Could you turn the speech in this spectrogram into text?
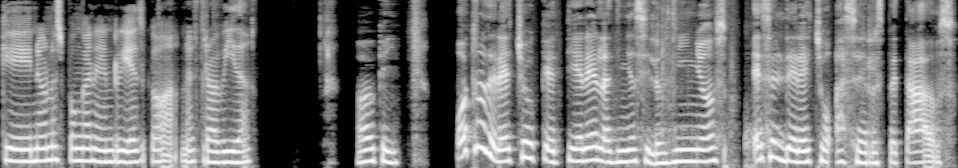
que no nos pongan en riesgo a nuestra vida. Ok. Otro derecho que tienen las niñas y los niños es el derecho a ser respetados.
